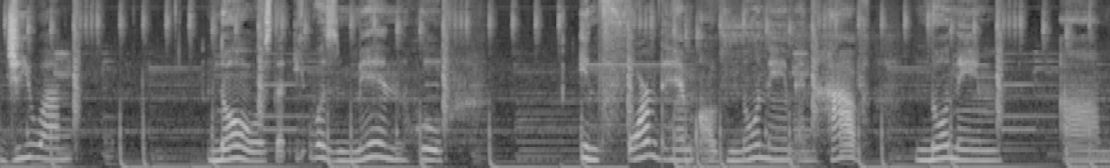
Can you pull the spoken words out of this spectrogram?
Jiwa knows that it was Min who informed him of no name and have no name um,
